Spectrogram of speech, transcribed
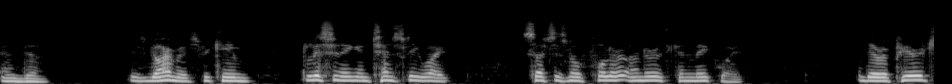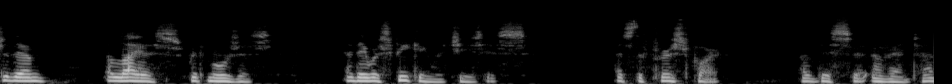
And uh, his garments became glistening intensely white, such as no fuller on earth can make white. And there appeared to them Elias with Moses, and they were speaking with Jesus. That's the first part of this uh, event, huh?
